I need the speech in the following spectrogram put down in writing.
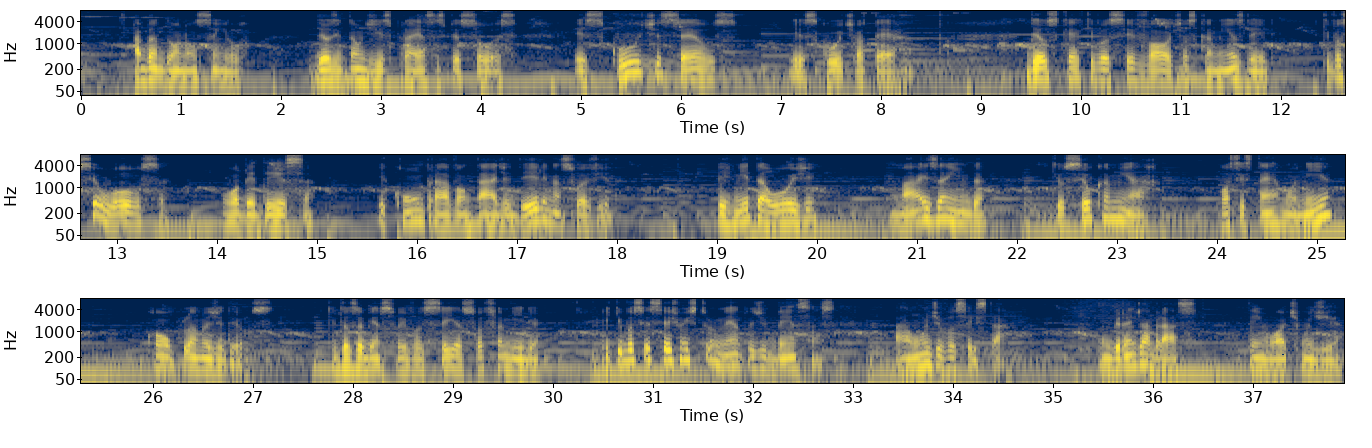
abandonam o Senhor. Deus então diz para essas pessoas: escute céus e escute a terra. Deus quer que você volte aos caminhos dele, que você o ouça, o obedeça e cumpra a vontade dele na sua vida. Permita hoje, mais ainda, que o seu caminhar possa estar em harmonia com o plano de Deus. Que Deus abençoe você e a sua família e que você seja um instrumento de bênçãos aonde você está. Um grande abraço, tenha um ótimo dia.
